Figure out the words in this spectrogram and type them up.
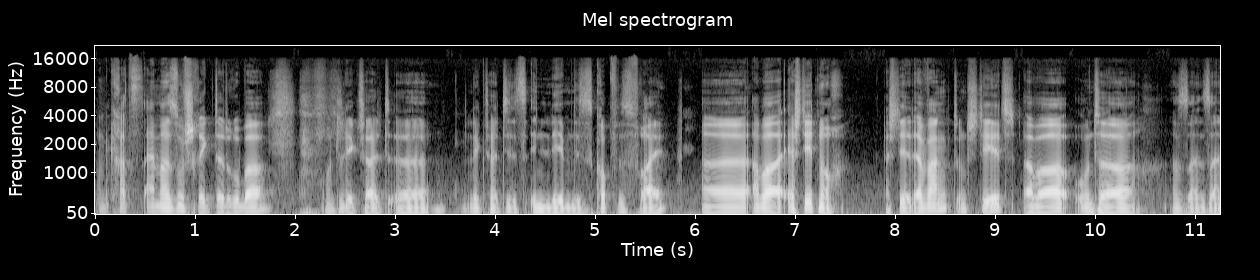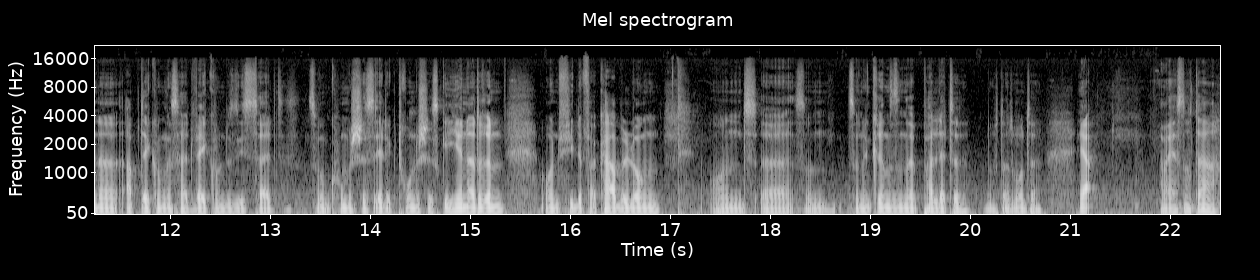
und kratzt einmal so schräg darüber und legt halt, äh, legt halt dieses Innenleben dieses Kopfes frei. Äh, aber er steht noch. Er steht, er wankt und steht, aber unter, also seine, seine Abdeckung ist halt weg und du siehst halt so ein komisches elektronisches Gehirn da drin und viele Verkabelungen und äh, so, ein, so eine grinsende Palette noch darunter. Ja, aber er ist noch da.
